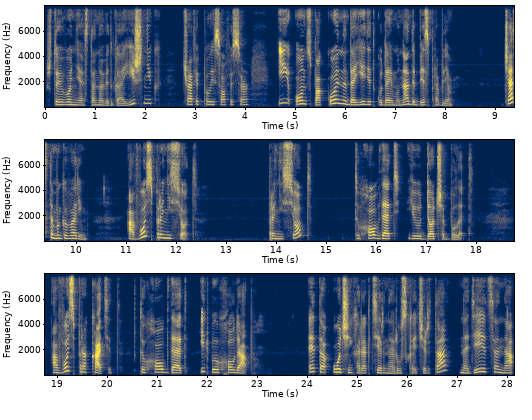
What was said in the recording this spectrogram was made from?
что его не остановит гаишник, traffic police officer, и он спокойно доедет куда ему надо без проблем. Часто мы говорим «авось пронесет». Пронесет to hope that you dodge a bullet. Авось прокатит to hope that it will hold up. Это очень характерная русская черта надеяться на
